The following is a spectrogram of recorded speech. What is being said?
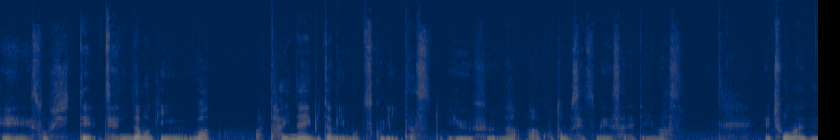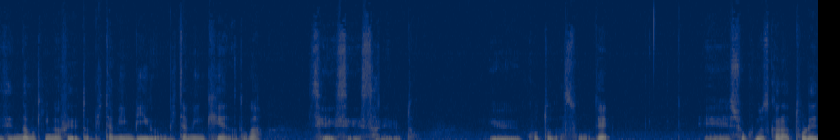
えー、そして善玉菌は体内ビタミンも作り出すというふうなことも説明されています腸内で善玉菌が増えるとビタミン B 群ビタミン K などが生成されるということだそうで、えー、植物から取れ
